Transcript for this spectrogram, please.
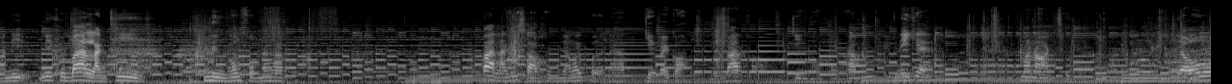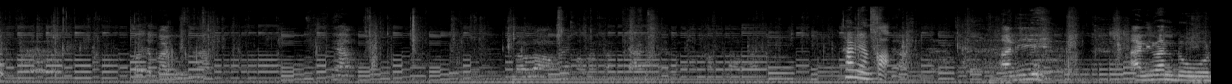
อันนี้นี่คือบ้านหลังที่หนึ่งของผมนะครับ บ้านหลังที่สองผมยังไม่เปิดนะครับ เก็บไว้ก่อนเป็นบ้านของจริงของผมครับ นี่แค่มานอนชุดเดี๋ยวก็จะมาดูนะครับนี่ครับ เราลองให้เขามาทำการกับเราครับข้ามยังเกาะอันนี้ อันนี้มันโดน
